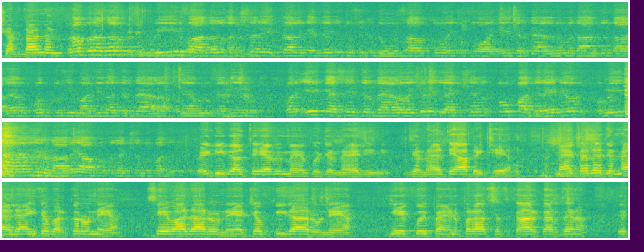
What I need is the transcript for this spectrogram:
ਸ਼ਰਤਾਂ ਨੂੰ ਬ੍ਰਹਮਪੁਰਾ ਸਾਹਿਬ ਸੁਖਬੀਰ ਬਾਦਲ ਅਕਸਰ ਇੱਕ ਗੱਲ ਕਹਿੰਦੇ ਕਿ ਤੁਸੀਂ ਖਡੂਰ ਸਾਹਿਬ ਤੋਂ ਇੱਕ ਫੌਜ ਦੇ ਜਰਨੈਲ ਨੂੰ ਮੈਦਾਨ 'ਚ ਉਤਾਰਿਆ ਖੁਦ ਤੁਸੀਂ ਮਾਝੇ ਦਾ ਜਰਨੈਲ ਆਪਣੇ ਆਪ ਨੂੰ ਕਹਿੰਦੇ ਹੋ। ਪਰ ਇਹ ਕੈਸੇ ਜਰਨੈਲ ਹੋਏ ਜਿਹੜੇ ਇਲੈਕਸ਼ਨ ਤੋਂ ਭੱਜ ਰਹੇ ਨੇ ਔਰ ਉਮੀਦਵਾਰਾਂ ਨੂੰ ਲੜਾ ਰਹੇ ਆਪ ਇਲੈਕਸ਼ਨ ਤੋਂ ਭੱਜ ਰਹੇ ਪਹਿਲੀ ਗੱਲ ਤੇ ਇਹ ਆ ਵੀ ਮੈਂ ਕੋਈ ਜਰਨੈਲ ਹੀ ਨਹੀਂ। ਜਰਨੈਲ ਤੇ ਆ ਬੈਠੇ ਆ। ਮੈਂ ਕਹਦਾ ਜਰਨੈਲ ਆ ਅਸੀਂ ਤੇ ਵਰਕਰ ਹੁੰਨੇ ਆ। ਸੇਵਾਦਾਰ ਹੁੰਨੇ ਆ ਚੌਕੀਦਾਰ ਹੁੰਨੇ ਆ। ਜੇ ਕੋਈ ਭੈਣ ਭਰਾ ਸਤਿਕਾਰ ਕਰ ਦੇਣਾ ਤੇ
